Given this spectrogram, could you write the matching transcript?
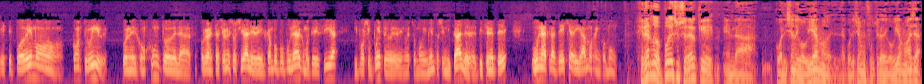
este, podemos construir con el conjunto de las organizaciones sociales del campo popular, como te decía, y por supuesto desde nuestro movimiento sindical, desde el PCNT, una estrategia, digamos, en común. Gerardo, ¿puede suceder que en la coalición de gobierno, la coalición futura de gobierno, haya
